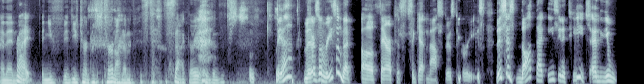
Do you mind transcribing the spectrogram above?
And then right. and you you turn turn on him. It's, it's not great. Yeah there's a reason that uh therapists get master's degrees. This is not that easy to teach and you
